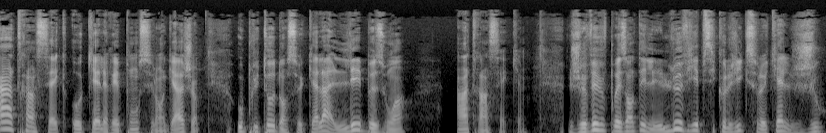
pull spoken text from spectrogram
intrinsèque auquel répond ce langage, ou plutôt dans ce cas-là, les besoins intrinsèques. Je vais vous présenter les leviers psychologiques sur lesquels joue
